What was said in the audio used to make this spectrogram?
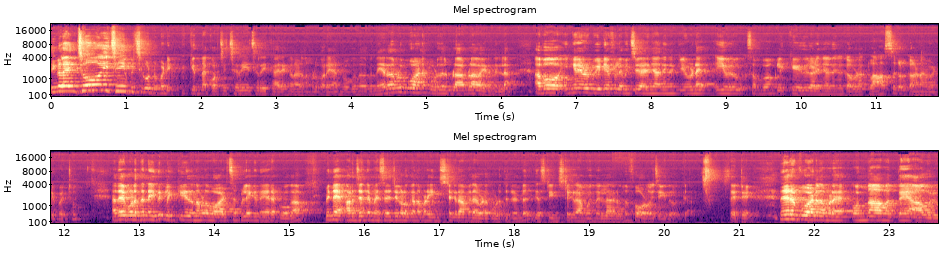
നിങ്ങൾ എൻജോയ് ചെയ്യിപ്പിച്ചുകൊണ്ട് പഠിപ്പിക്കുന്ന കുറച്ച് ചെറിയ ചെറിയ കാര്യങ്ങളാണ് നമ്മൾ പറയാൻ പോകുന്നത്. അപ്പോൾ നേരെ നമ്മൾ പോവാണ്. കൂടുതൽ ബ്ലാബ്ലാ വരുന്നില്ല. അപ്പോൾ ഇങ്ങനെ ഒരു പി ഡി എഫ് ലഭിച്ചു കഴിഞ്ഞാൽ നിങ്ങൾക്ക് ഇവിടെ ഈ ഒരു സംഭവം ക്ലിക്ക് ചെയ്ത് കഴിഞ്ഞാൽ നിങ്ങൾക്ക് അവിടെ ക്ലാസ്സുകൾ കാണാൻ വേണ്ടി പറ്റും. അതേപോലെ തന്നെ ഇത് ക്ലിക്ക് ചെയ്ത് നമ്മൾ വാട്സപ്പിലേക്ക് നേരെ പോകാം. പിന്നെ അർജന്റ് മെസ്സേജുകളൊക്കെ നമ്മുടെ ഇൻസ്റ്റാഗ്രാമിൽ അവിടെ കൊടുത്തിട്ടുണ്ട്. ജസ്റ്റ് ഇൻസ്റ്റാഗ്രാമിൽ നിന്ന് എല്ലാവരും ഒന്ന് ഫോളോ ചെയ്ത് വെക്കുക. സെറ്റ് നേരെ പോവാണ് നമ്മുടെ ഒന്നാമത്തെ ആ ഒരു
